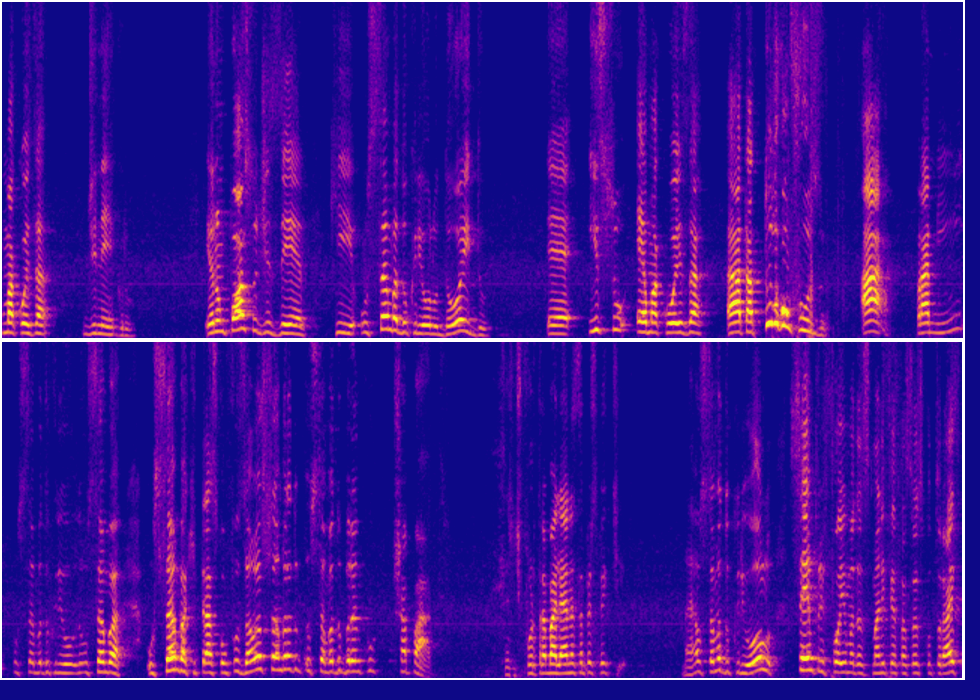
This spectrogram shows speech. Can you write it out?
uma coisa de negro. Eu não posso dizer que o samba do crioulo doido, é, isso é uma coisa. Ah, tá tudo confuso. Ah, para mim, o samba do crioulo, o samba, o samba que traz confusão é o samba do, o samba do branco chapado. Se a gente for trabalhar nessa perspectiva. Né? O samba do crioulo sempre foi uma das manifestações culturais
